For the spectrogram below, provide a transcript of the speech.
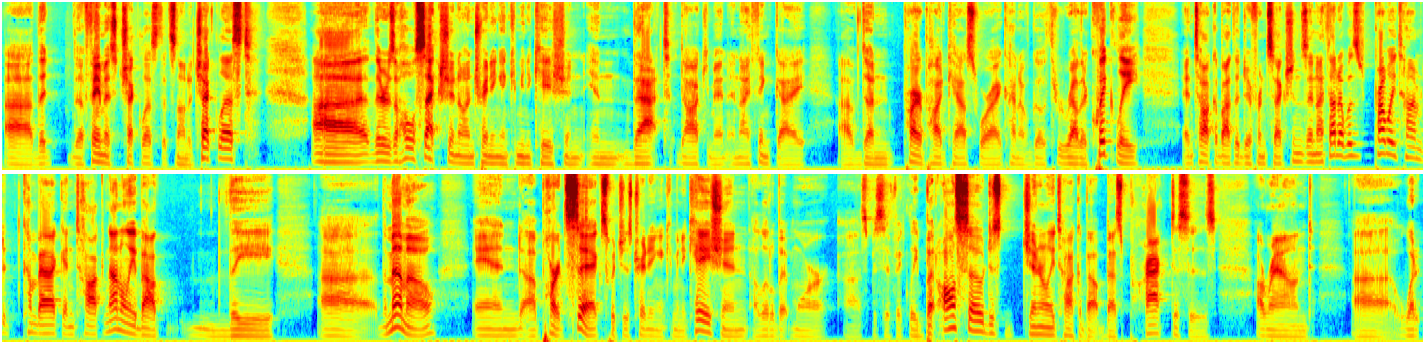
Uh, the, the famous checklist that's not a checklist. Uh, there's a whole section on training and communication in that document, and I think I, I've done prior podcasts where I kind of go through rather quickly and talk about the different sections. And I thought it was probably time to come back and talk not only about the uh, the memo and uh, part six, which is training and communication, a little bit more uh, specifically, but also just generally talk about best practices around uh, what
